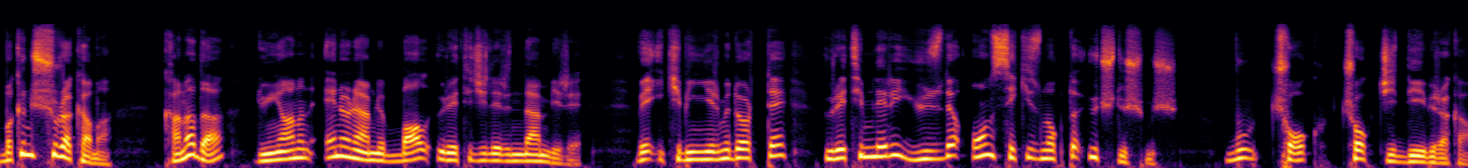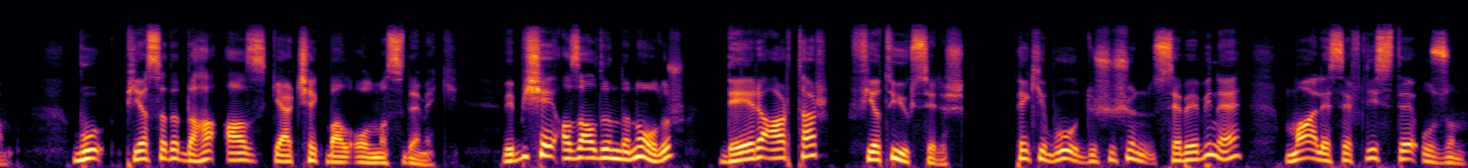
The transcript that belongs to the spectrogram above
Bakın şu rakama. Kanada dünyanın en önemli bal üreticilerinden biri ve 2024'te üretimleri %18.3 düşmüş. Bu çok çok ciddi bir rakam. Bu piyasada daha az gerçek bal olması demek. Ve bir şey azaldığında ne olur? Değeri artar, fiyatı yükselir. Peki bu düşüşün sebebi ne? Maalesef liste uzun.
